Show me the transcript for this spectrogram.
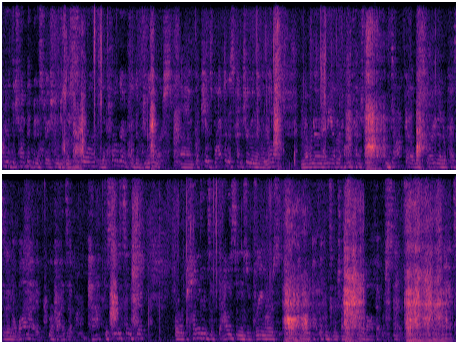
ordered the Trump administration to restore the program for the Dreamers, um, for kids brought to this country when they were little, never known any other home country. DACA was started under President Obama. It provides a path to citizenship for hundreds of thousands of Dreamers, and Republicans have been trying to turn it off ever since. But tonight's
